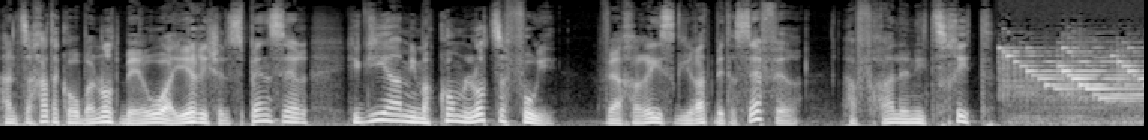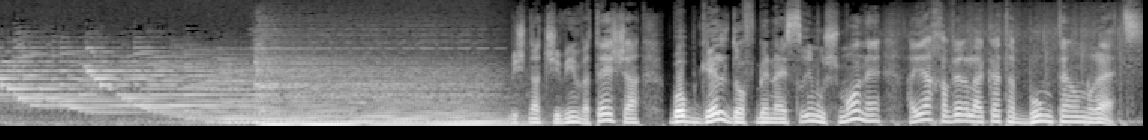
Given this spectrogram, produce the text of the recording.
הנצחת הקורבנות באירוע הירי של ספנסר הגיעה ממקום לא צפוי, ואחרי סגירת בית הספר, הפכה לנצחית. בשנת 79, בוב גלדוף בן ה-28 היה חבר להקת הבומטאון רץ.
